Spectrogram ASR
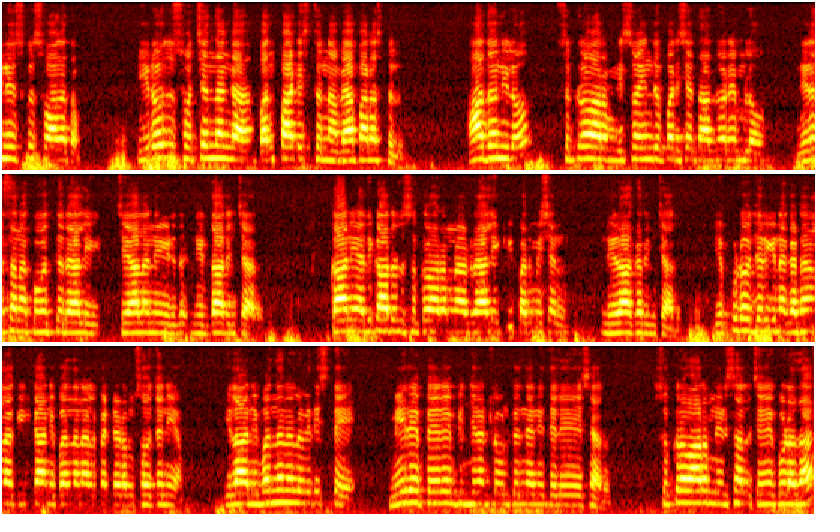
న్యూస్కు స్వాగతం. ఈరోజు స్వచ్ఛందంగా బంద్ పాటిస్తున్న వ్యాపారస్తులు. ఆదోనిలో శుక్రవారం విశ్వ హిందూ పరిషత్ ఆధ్వర్యంలో నిరసన కొవ్వొత్తి ర్యాలీ చేయాలని నిర్ధ- నిర్ధారించారు. కానీ అధికారులు శుక్రవారం నాడు ర్యాలీకి పర్మిషన్ నిరాకరించారు. ఎప్పుడో జరిగిన ఘటనలకు ఇంకా నిబంధనలు పెట్టడం శోచనీయం. ఇలా నిబంధనలు విధిస్తే మీరే ప్రేరేపించినట్లు ఉంటుందని తెలియజేశారు. శుక్రవారం నిరసనలు చేయకూడదా?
